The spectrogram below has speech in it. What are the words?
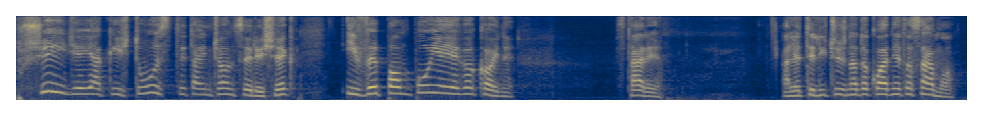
przyjdzie jakiś tłusty, tańczący rysiek i wypompuje jego coiny. Stary, ale ty liczysz na dokładnie to samo.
